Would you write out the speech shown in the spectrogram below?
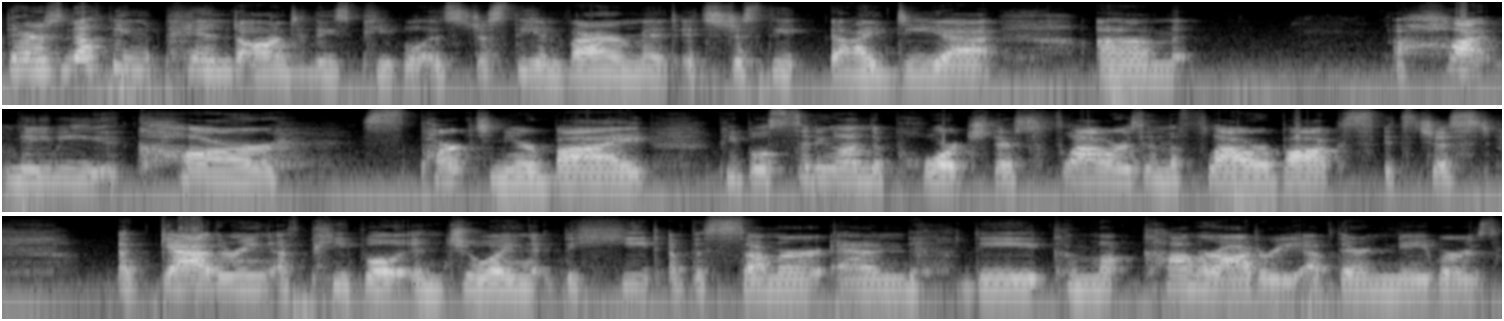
there's nothing pinned onto these people. It's just the environment. It's just the idea. Um, a hot maybe car parked nearby, people sitting on the porch, there's flowers in the flower box. It's just a gathering of people enjoying the heat of the summer and the com camaraderie of their neighbors.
